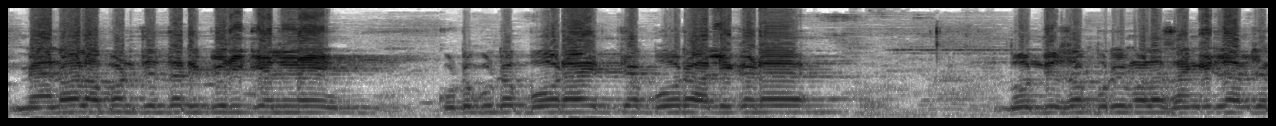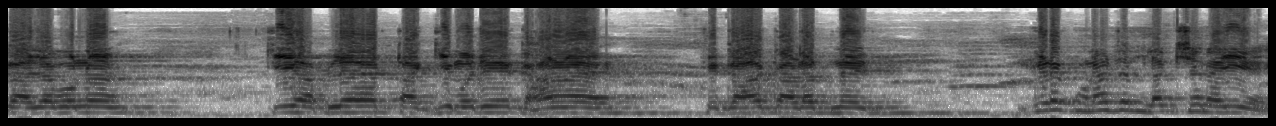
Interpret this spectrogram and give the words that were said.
मॅन्युअल आपण तिथं रिपेरी केलं नाही. कुठं कुठं बोर आहेत त्या बोर अलीकडं दोन दिवसापूर्वी मला सांगितलं आमच्या राजाभाऊनं की आपल्या टाकीमध्ये घाण आहे ते गाळ काढत नाहीत. इकडे कुणाचं लक्ष नाही आहे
